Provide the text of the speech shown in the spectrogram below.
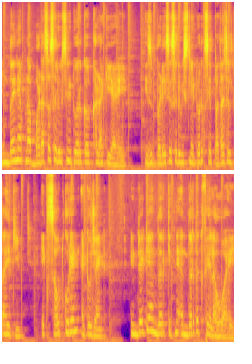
हुंदाई ने अपना बड़ा सा सर्विस नेटवर्क खड़ा किया है। इस बड़े से सर्विस नेटवर्क से पता चलता है कि एक साउथ कोरियन एटोजेंट इंडिया के अंदर कितने अंदर तक फैला हुआ है,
